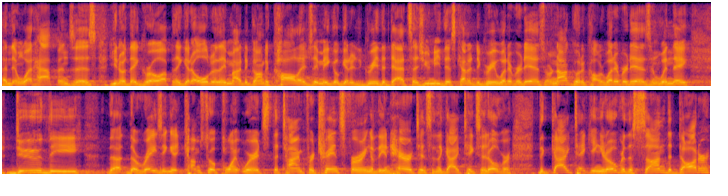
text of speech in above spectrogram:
And then what happens is, you know, they grow up, they get older, they might have gone to college, they may go get a degree. The dad says, you need this kind of degree, whatever it is, or not go to college, whatever it is. And when they do the the, the raising, it comes to a point where it's the time for transferring of the inheritance and the guy takes it over. The guy taking it over, the son, the daughter,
